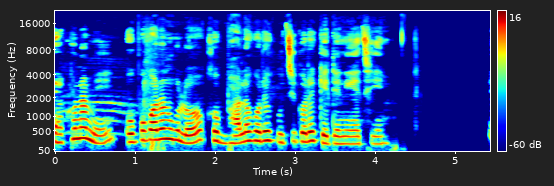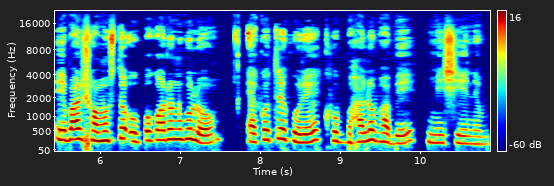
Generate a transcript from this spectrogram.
এখন আমি উপকরণগুলো খুব ভালো করে কুচি করে কেটে নিয়েছি। এবার সমস্ত উপকরণগুলো একত্রে করে খুব ভালোভাবে মিশিয়ে নেব।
